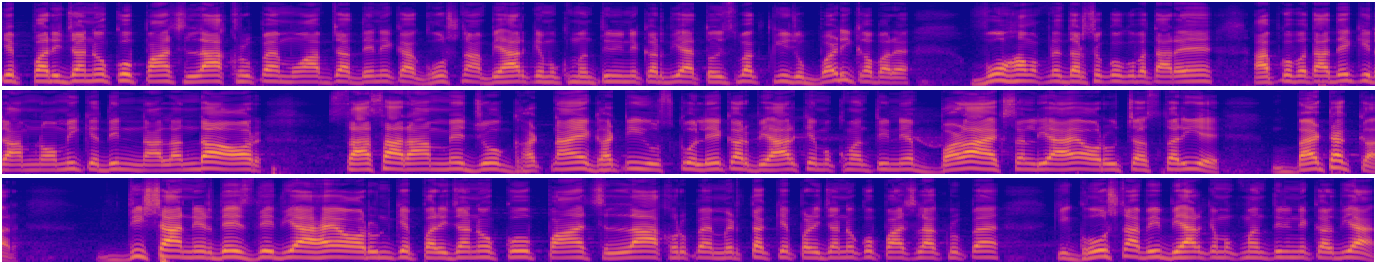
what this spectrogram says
के परिजनों को पाँच लाख रुपए मुआवजा देने का घोषणा बिहार के मुख्यमंत्री ने कर दिया है। तो इस वक्त की जो बड़ी खबर है, वो हम अपने दर्शकों को बता रहे हैं। आपको बता दें कि रामनवमी के दिन नालंदा और सासाराम में जो घटनाएँ घटी, उसको लेकर बिहार के मुख्यमंत्री ने बड़ा एक्शन लिया है और उच्च स्तरीय बैठक कर दिशा निर्देश दे दिया है और उनके परिजनों को पाँच लाख रुपए, मृतक के परिजनों को पाँच लाख रुपए की घोषणा भी बिहार के मुख्यमंत्री ने कर दिया।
